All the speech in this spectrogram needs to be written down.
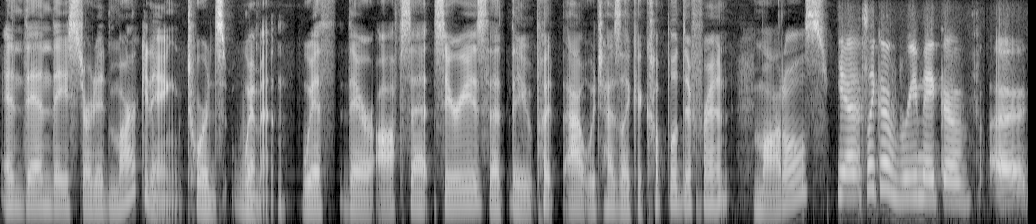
And then they started marketing towards women with their offset series that they put out, which has like a couple different models. Yeah, it's like a remake of a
